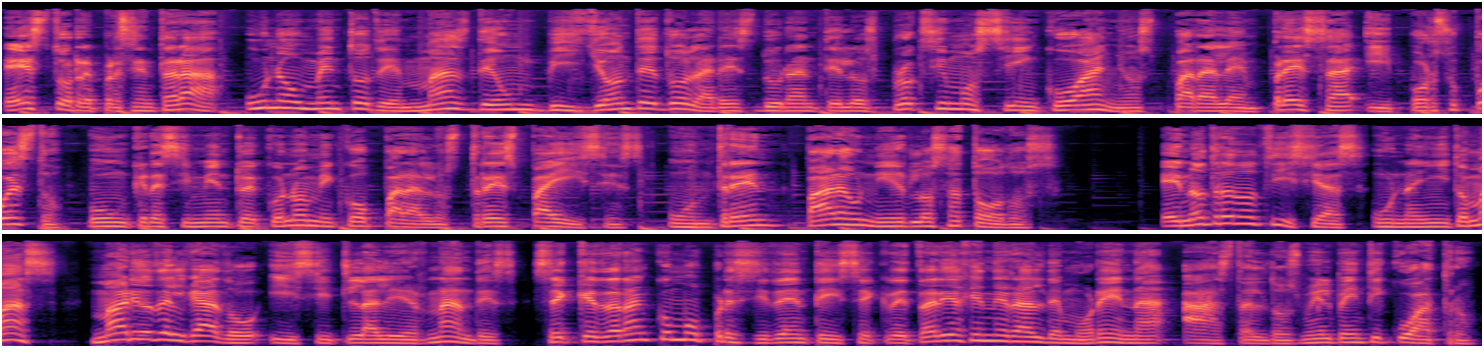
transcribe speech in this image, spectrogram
Esto representará un aumento de más de un billón de dólares durante los próximos cinco años para la empresa y por supuesto un crecimiento económico para los tres países, un tren para unirlos a todos. En otras noticias, un añito más, Mario Delgado y Citlali Hernández se quedarán como presidente y secretaria general de Morena hasta el 2024.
